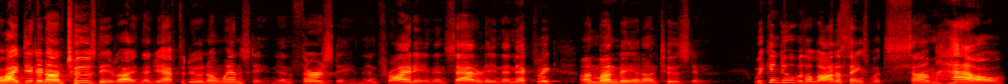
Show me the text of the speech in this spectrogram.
Well, I did it on Tuesday, right? And then you have to do it on Wednesday, and then Thursday, and then Friday, and then Saturday, and then next week on Monday and on Tuesday. We can do it with a lot of things, but somehow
